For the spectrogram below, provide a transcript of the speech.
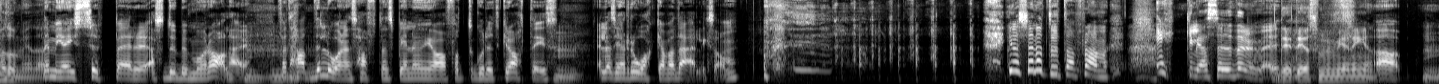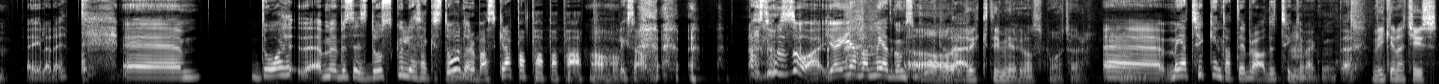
Vadå med det? Nej men jag är super alltså, dubbelmoral här. Mhm. För att hade Lorenz haft en spelning och jag har fått gå dit gratis. Mm. Eller att jag råkar vara där liksom. Jag känner att du tar fram äckliga sidor ur mig. Det är det som är meningen. Ja, Mm. jag gillar dig. Eh, då, men precis, då skulle jag säkert stå där och bara skrappa pappa papp. Ja. Liksom. Alltså så, jag är en jävla medgångssupporter Ja, där. riktig medgångssupporter. Eh, Men jag tycker inte att det är bra, det tycker Mm. jag verkligen inte. Vilken artist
